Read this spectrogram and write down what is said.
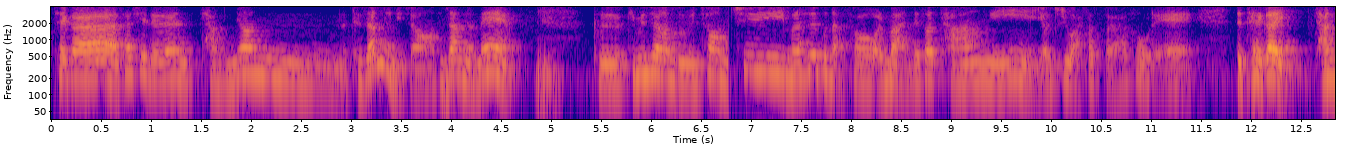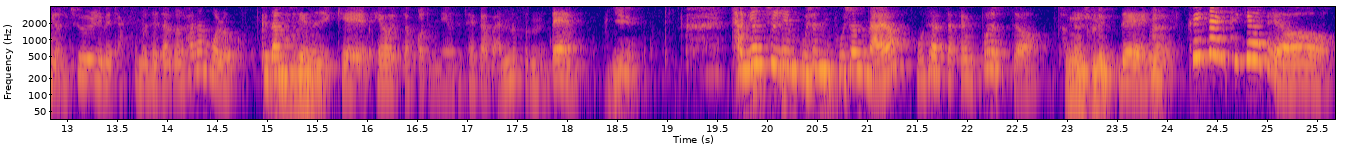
제가 사실은 작년, 재작년이죠. 재작년에 예. 그 김윤철 감독이 처음 취임을 하고 나서 얼마 안 돼서 장이 연출이 왔었어요 서울에. 근데 제가 장 연출님의 작품을 제작을 하는 걸로 그 당시에는 이렇게 되어 있었거든요. 그래서 제가 만났었는데 예. 장 연출님 보셨, 보셨나요? 오세학 작가 못 보셨죠? 장윤출님? 네. 네. 굉장히 특이하세요.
